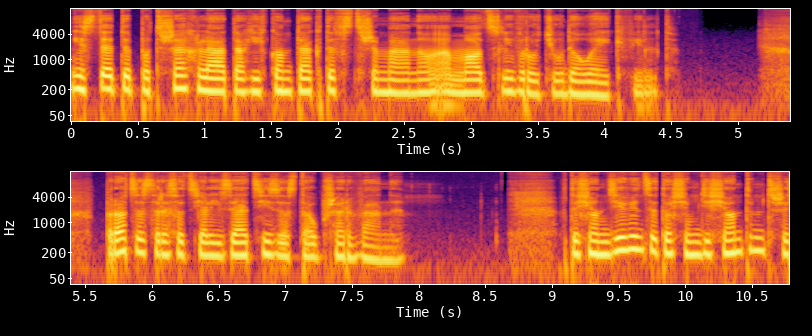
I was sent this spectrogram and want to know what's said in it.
Niestety po trzech latach ich kontakty wstrzymano, a Mocley wrócił do Wakefield. Proces resocjalizacji został przerwany. W 1983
